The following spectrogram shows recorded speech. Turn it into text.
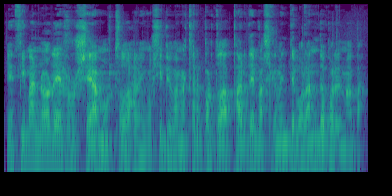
Y encima no les rusheamos todos al mismo sitio, van a estar por todas partes, básicamente volando por el mapa.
